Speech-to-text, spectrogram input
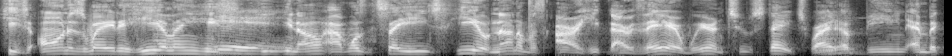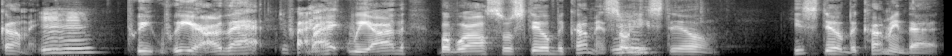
He's on his way to healing. He's, Yeah. he, you know, I won't say he's healed. None of us are he, are there. We're in two states, right, of mm-hmm. being and becoming. Mm-hmm. We we are that, Right. right? We are, the, but we're also still becoming. So he's still he's still becoming that.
